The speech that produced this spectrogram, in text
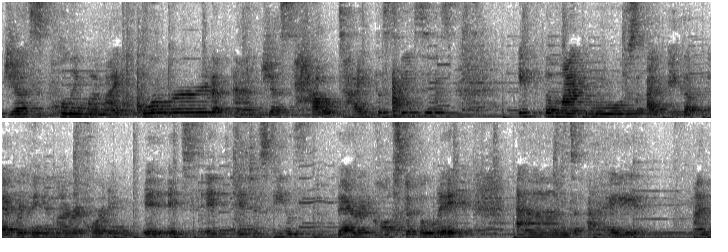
just pulling my mic forward and just how tight the space is if the mic moves I pick up everything in my recording it, it's it, it just feels very claustrophobic and I I'm,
